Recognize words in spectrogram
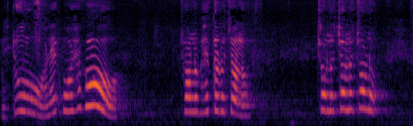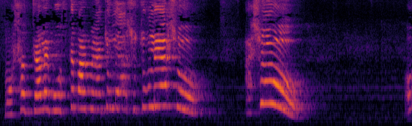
বেটু, অনেক মশা গো। চলো, ভেতরে চলো। চলো চলো চলো। মশার জালে বসতে পারবে না। চলে আসো চলে আসো। আসো। ও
